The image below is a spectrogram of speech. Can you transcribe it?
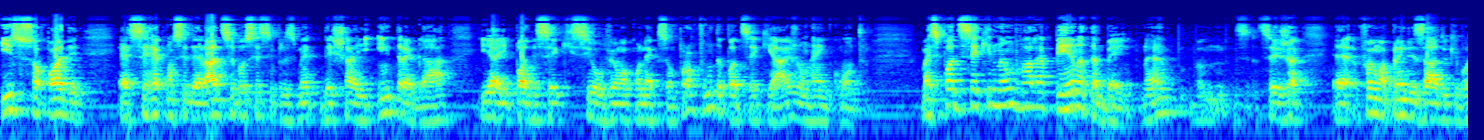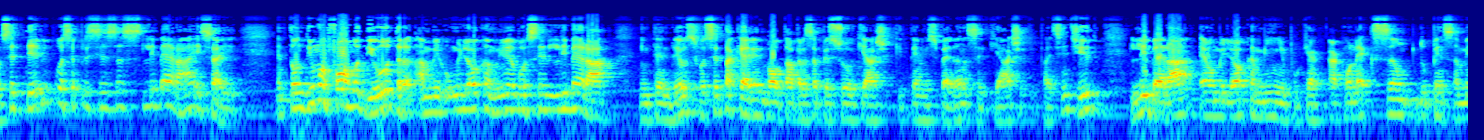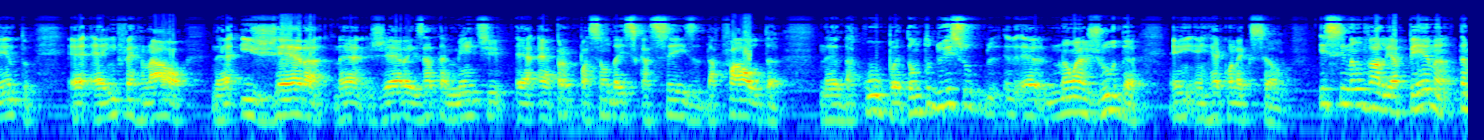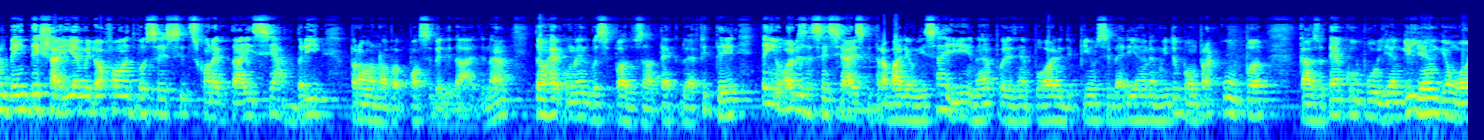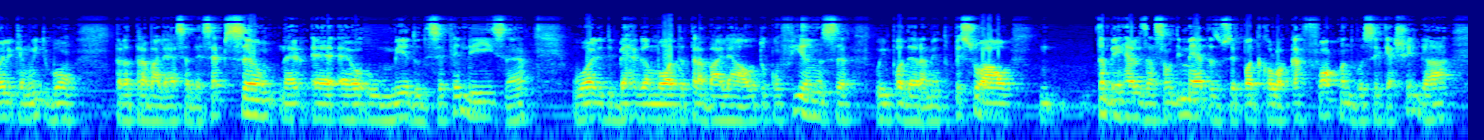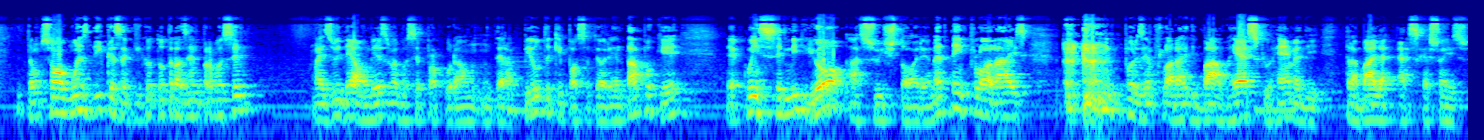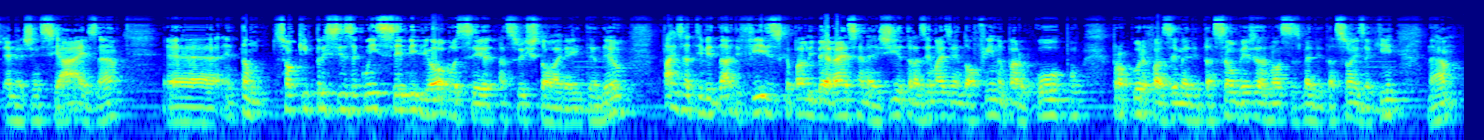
isso só pode é, ser reconsiderado se você simplesmente deixar aí, entregar, e aí pode ser que se houver uma conexão profunda, pode ser que haja um reencontro. Mas pode ser que não vale a pena também, né? Seja, é, foi um aprendizado que você teve, você precisa liberar isso aí. Então, de uma forma ou de outra, a, o melhor caminho é você liberar, entendeu? Se você está querendo voltar para essa pessoa que acha que tem uma esperança, que acha que faz sentido, liberar é o melhor caminho, porque a, a conexão do pensamento é, é, infernal, né? E gera, né? Gera exatamente é, é a preocupação da escassez, da falta, né, da culpa. Então, tudo isso é, não ajuda em, em, reconexão. E se não vale a pena, também deixa aí a melhor forma de você se desconectar e se abrir para uma nova possibilidade. Né? Então, recomendo você pode usar a técnica do FT. Tem óleos essenciais que trabalham isso aí, né? por exemplo, óleo de pinho siberiano é muito bom para culpa. Caso tenha culpa, o Liang Liang é um óleo que é muito bom para trabalhar essa decepção, né? é, é o medo de ser feliz. Né? O óleo de bergamota trabalha a autoconfiança, o empoderamento pessoal, também realização de metas. Você pode colocar foco onde você quer chegar. Então, são algumas dicas aqui que eu estou trazendo para você. Mas o ideal mesmo é você procurar um, um terapeuta que possa te orientar, porque é conhecer melhor a sua história. Né? Tem florais, por exemplo, florais de Bar Rescue Remedy, trabalha as questões emergenciais, né? É, então, só que precisa conhecer melhor você, a sua história, entendeu? Faz atividade física para liberar essa energia, trazer mais endorfina para o corpo, procura fazer meditação, veja as nossas meditações aqui, né?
